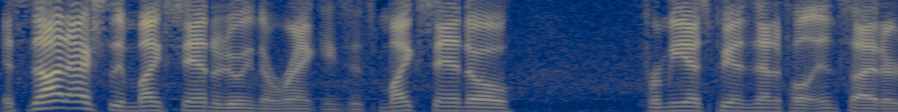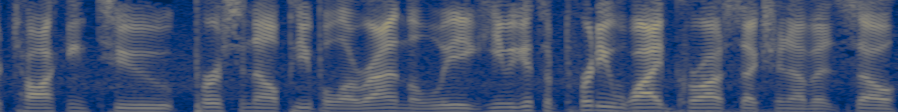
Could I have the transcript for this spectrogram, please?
It's not actually Mike Sando doing the rankings. It's Mike Sando from ESPN's NFL Insider talking to personnel people around the league. He gets a pretty wide cross section of it. So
